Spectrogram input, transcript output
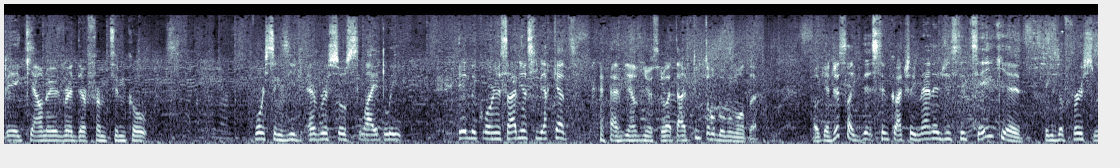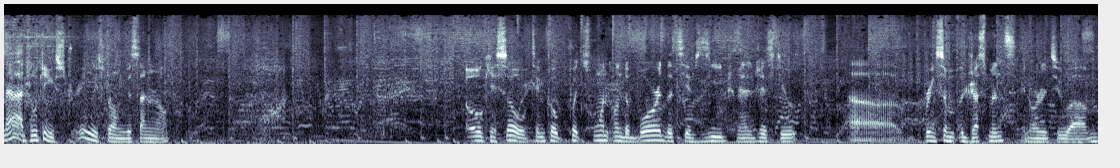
big counter right there from Timko. Forcing Zeidge ever so slightly in the corner. Ça va bien, Cybercat Bienvenue sur t'arrives tout temps au moment. Okay, just like this, Timko actually manages to take it. Takes the first match, looking extremely strong this time around. Okay, so Timko puts one on the board. Let's see if Zeidge manages to uh, bring some adjustments in order to um,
